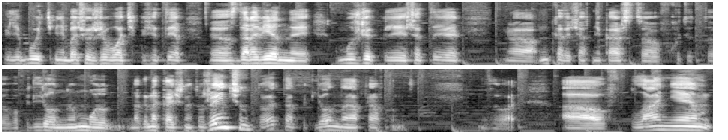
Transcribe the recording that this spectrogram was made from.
или будет у тебя небольшой животик, если ты э, здоровенный мужик, или если ты э, ну, когда сейчас, мне кажется, входит в определенную моду накачанных у женщин, то это определенная оправданность называть. А в плане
